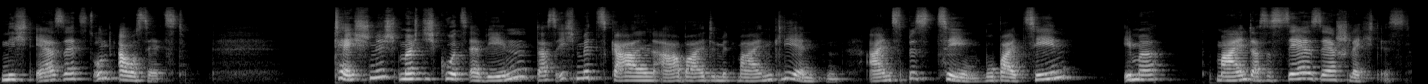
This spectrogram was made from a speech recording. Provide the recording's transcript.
nicht ersetzt und aussetzt. Technisch möchte ich kurz erwähnen, dass ich mit Skalen arbeite mit meinen Klienten. 1 bis 10, wobei 10 immer meint, dass es sehr, sehr schlecht ist.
